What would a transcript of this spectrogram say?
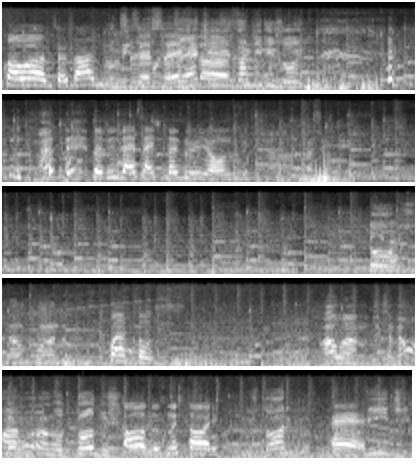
Qual ano, você sabe? 2017 da e 2018. 2017 2011. Acertei. Todos. Não, quando? Quantos? Qual ano? Tem que saber o ano. Não, não, todos. Todos no histórico. No histórico, É, 20.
